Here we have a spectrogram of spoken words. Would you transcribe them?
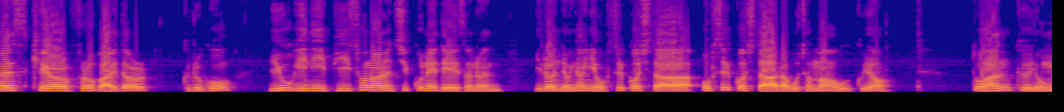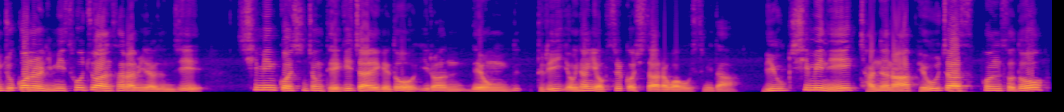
healthcare provider, 그리고 미국인이 비선호하는 직군에 대해서는 이런 영향이 없을 것이다, 없을 것이다 라고 전망하고 있고요. 또한 그 영주권을 이미 소주한 사람이라든지 시민권 신청 대기자에게도 이런 내용들이 영향이 없을 것이다 라고 하고 있습니다. 미국 시민이 자녀나 배우자 스폰서도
